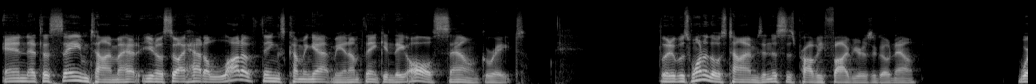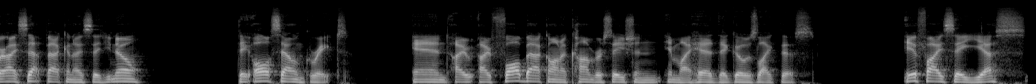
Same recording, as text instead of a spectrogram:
And at the same time, I had, you know, so I had a lot of things coming at me, and I'm thinking they all sound great. But it was one of those times, and this is probably five years ago now, where I sat back and I said, you know, they all sound great. And I, I fall back on a conversation in my head that goes like this If I say yes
